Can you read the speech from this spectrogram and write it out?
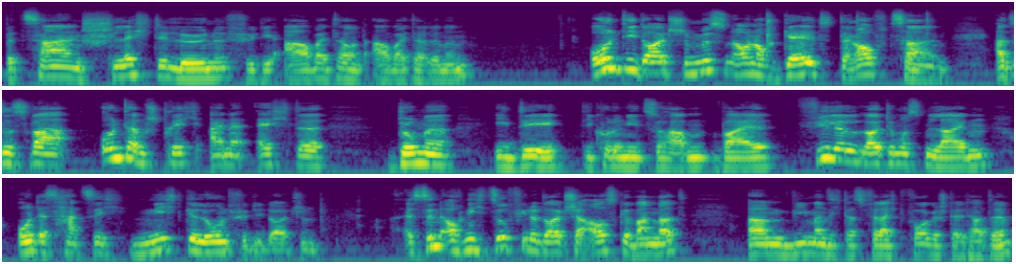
bezahlen schlechte Löhne für die Arbeiter und Arbeiterinnen. Und die Deutschen müssen auch noch Geld draufzahlen. Also es war unterm Strich eine echte dumme Idee, die Kolonie zu haben, weil viele Leute mussten leiden und es hat sich nicht gelohnt für die Deutschen. Es sind auch nicht so viele Deutsche ausgewandert, ähm, wie man sich das vielleicht vorgestellt hatte.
